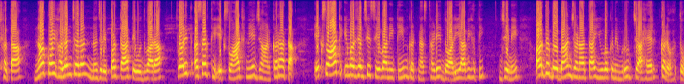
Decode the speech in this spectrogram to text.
છતાં, ન કોઈ હલનચલન નજરે પડતા તેઓ દ્વારા ત્વરિત અસરથી એકસો આઠને જાણ કરાતા એકસો આઠ ઇમરજન્સી સેવાની ટીમ ઘટના સ્થળે દોડી આવી હતી, જેને અર્ધ બેભાન જણાતા યુવકને મૃત જાહેર કર્યો હતો.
